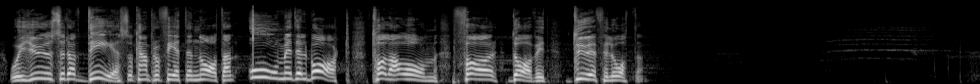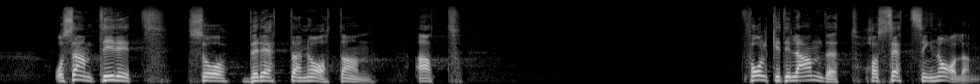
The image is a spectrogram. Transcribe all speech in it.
Och i ljuset av det så kan profeten Natan omedelbart tala om för David, du är förlåten. Och samtidigt så berättar Natan att folket i landet har sett signalen.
